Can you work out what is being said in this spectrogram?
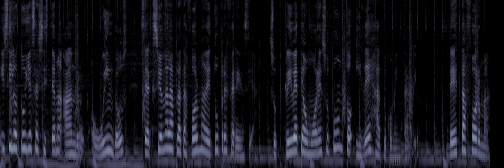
Y si lo tuyo es el sistema Android o Windows, selecciona la plataforma de tu preferencia, suscríbete a Humor en su punto y deja tu comentario. De esta forma,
